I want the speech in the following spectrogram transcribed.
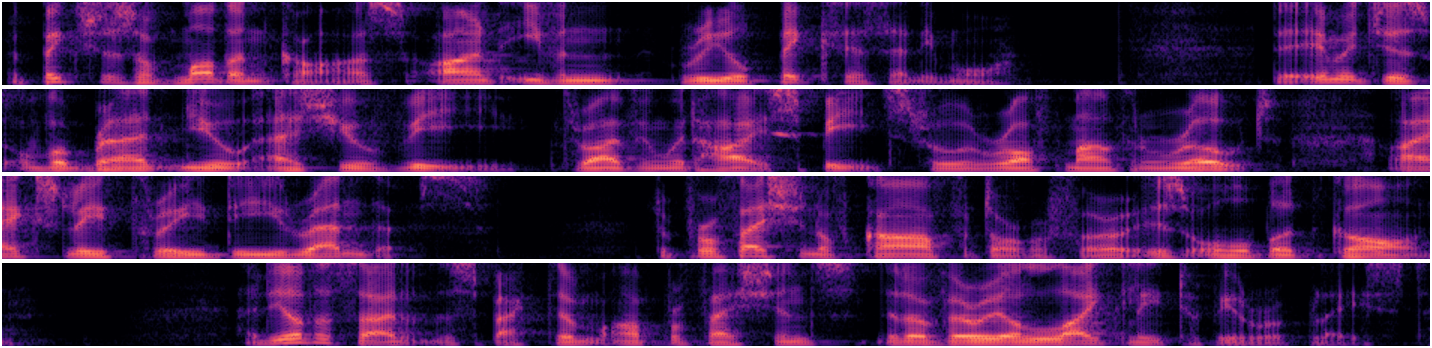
The pictures of modern cars aren't even real pictures anymore. The images of a brand new SUV driving with high speeds through a rough mountain road are actually 3D renders. The profession of car photographer is all but gone. At the other side of the spectrum are professions that are very unlikely to be replaced,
